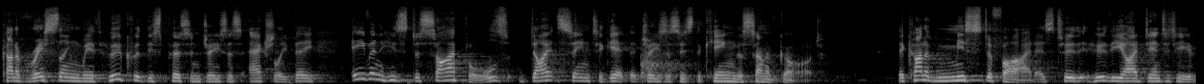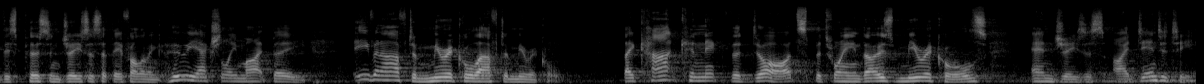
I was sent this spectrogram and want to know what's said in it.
kind of wrestling with who could this person Jesus actually be. Even his disciples don't seem to get that Jesus is the King, the Son of God. They're kind of mystified as to who the identity of this person Jesus that they're following, who he actually might be, even after miracle after miracle. They can't connect the dots between those miracles and Jesus' identity.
